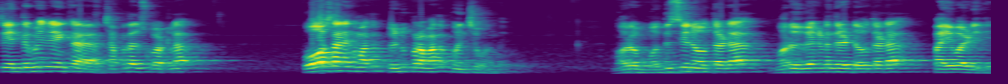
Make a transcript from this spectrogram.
సో ఇంతకుముందు నేను ఇంకా చెప్పదలుచుకోవట్లా. పోసానికి మాత్రం పెను ప్రమాదం కొంచెం ఉంది. మరో మధుసేన్ అవుతాడా? మరో వివేకానంద రెడ్డి అవుతాడా? పైవాడిది.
